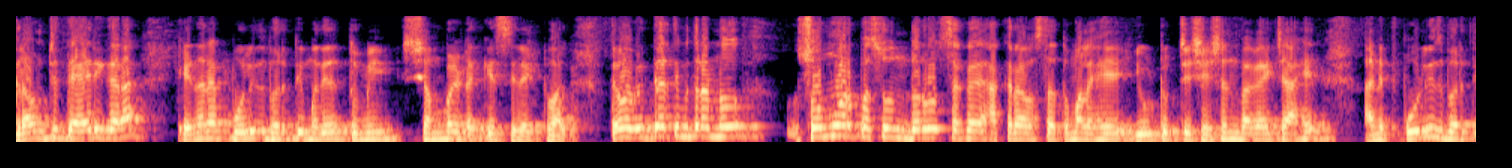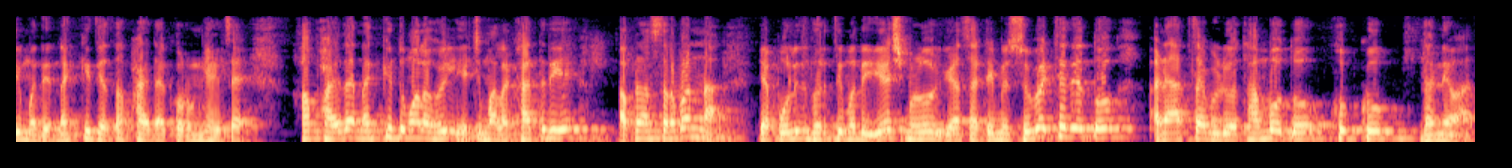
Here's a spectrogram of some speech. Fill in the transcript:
ग्राउंडची तयारी करा. येणाऱ्या पोलीस भरतीमध्ये तुम्ही शंभर टक्के सिलेक्ट व्हाल. तेव्हा विद्यार्थी मित्रांनो सोमवारपासून दररोज सकाळी अकरा वाजता तुम्हाला हे युट्यूबचे सेशन बघायचे आहेत. आणि पोलीस भरतीमध्ये नक्कीच याचा फायदा करून घ्यायचा आहे. हा फायदा नक्की तुम्हाला होईल याची मला खात्री आहे. आपल्या सर्वांना या पोलीस भरतीमध्ये यश मिळू यासाठी मी शुभेच्छा देतो. आणि आजचा व्हिडिओ थांबवतो. खूप खूप धन्यवाद.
